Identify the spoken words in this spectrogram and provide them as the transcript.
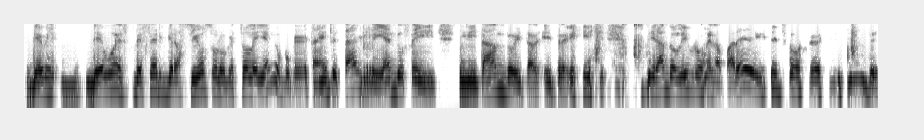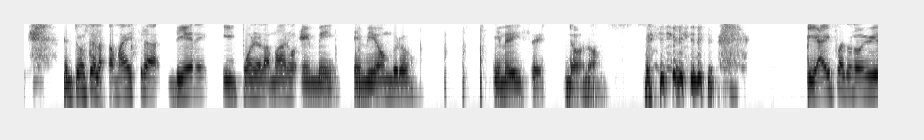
debe, debo de ser gracioso lo que estoy leyendo, porque esta gente está riéndose y, gritando y, tirando libros en la pared. Entonces la maestra viene y pone la mano en mi, en mi hombro y me dice, no, no. y ahí fue cuando me di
